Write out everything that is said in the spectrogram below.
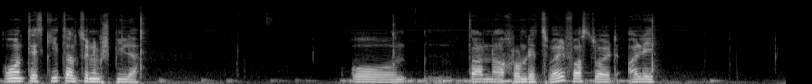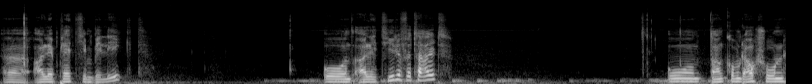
Und das geht dann zu einem Spieler. Und dann nach Runde 12 hast du halt alle, äh, alle Plättchen belegt und alle Tiere verteilt. Und dann kommt auch schon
